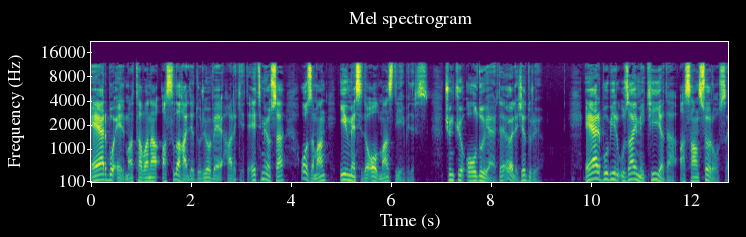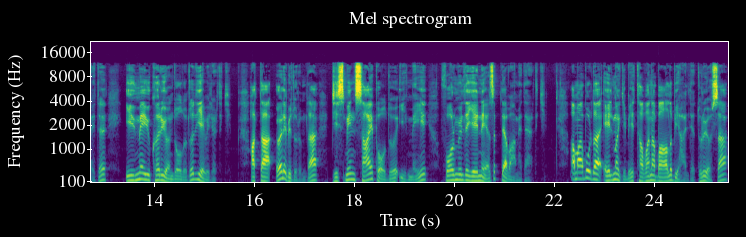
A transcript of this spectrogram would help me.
Eğer bu elma tavana asılı halde duruyor ve hareket etmiyorsa o zaman ivmesi de olmaz diyebiliriz. Çünkü olduğu yerde öylece duruyor. Eğer bu bir uzay mekiği ya da asansör olsaydı ivme yukarı yönde olurdu diyebilirdik. Hatta öyle bir durumda cismin sahip olduğu ivmeyi formülde yerine yazıp devam ederdik. Ama burada elma gibi tavana bağlı bir halde duruyorsa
